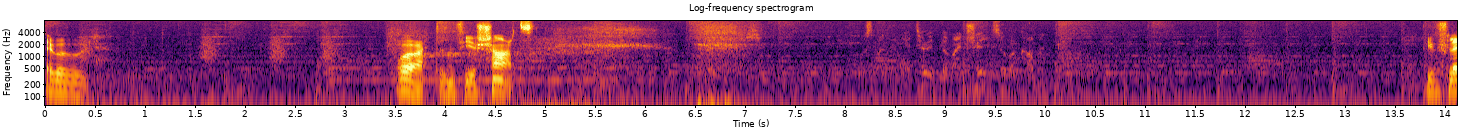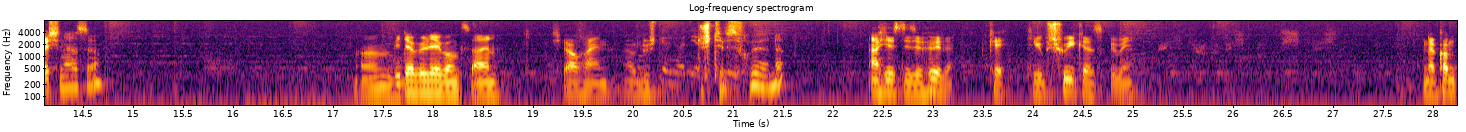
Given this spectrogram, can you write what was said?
Sehr gut. Boah, das sind vier Shards. Muss man den hier töten, um ein Schild zu bekommen? Wie viele Flächen hast du? Ähm, Wiederbelebungsein. Ich auch ein. Aber du, du stirbst früher, ne? Ah, hier ist diese Höhle. Okay, hier gibt's Shriekers übrigens. Und da kommt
